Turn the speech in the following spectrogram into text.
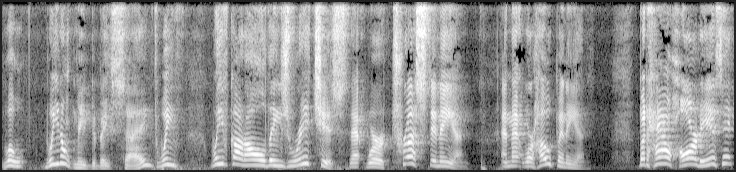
well, we don't need to be saved. We've we've got all these riches that we're trusting in and that we're hoping in. But how hard is it?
